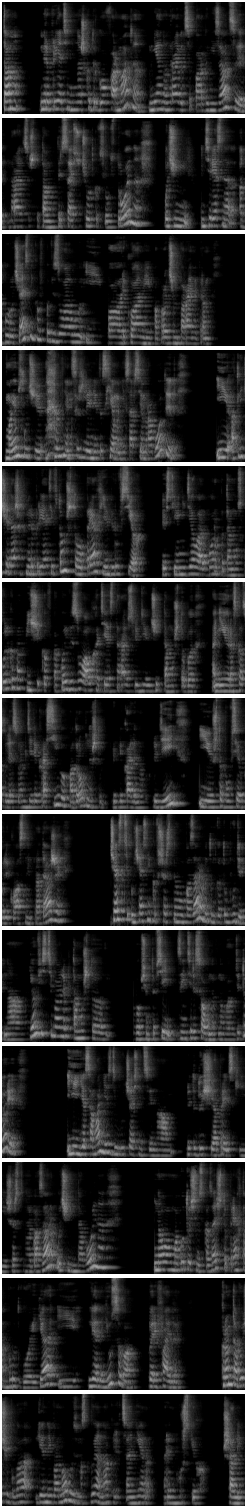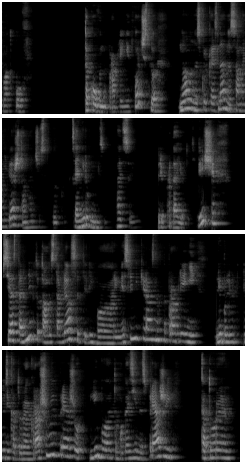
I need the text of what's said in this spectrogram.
Там мероприятие немножко другого формата. Мне оно нравится по организации, нравится, что там потрясающе четко все устроено. Очень интересный отбор участников по визуалу и по рекламе, и по прочим параметрам. В моем случае, у меня, к сожалению, эта схема не совсем работает. И отличие наших мероприятий в том, что прях я беру всех. То есть я не делаю отбора по тому, сколько подписчиков, какой визуал, хотя я стараюсь людей учить тому, чтобы они рассказывали о своем деле красиво, подробно, чтобы привлекали новых людей и чтобы у всех были классные продажи. Часть участников шерстяного базара в этом году будет на моем фестивале, потому что, в общем-то, все заинтересованы в новой аудитории. И я сама ездила участницей на предыдущий апрельский шерстяной базар, очень довольна. Но могу точно сказать, что прях там было двое. Я и Лена Юсова, Berry Fiber. Кроме того, еще была Лена Иванова из Москвы. Она коллекционер оренбургских шалей платков такого направления творчества. Но, насколько я знаю, она сама не вяжет, она чисто коллекционированием занимается и перепродает эти вещи. Все остальные, кто там выставлялся, это либо ремесленники разных направлений, либо люди, которые окрашивают пряжу, либо это магазины с пряжей, которые,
